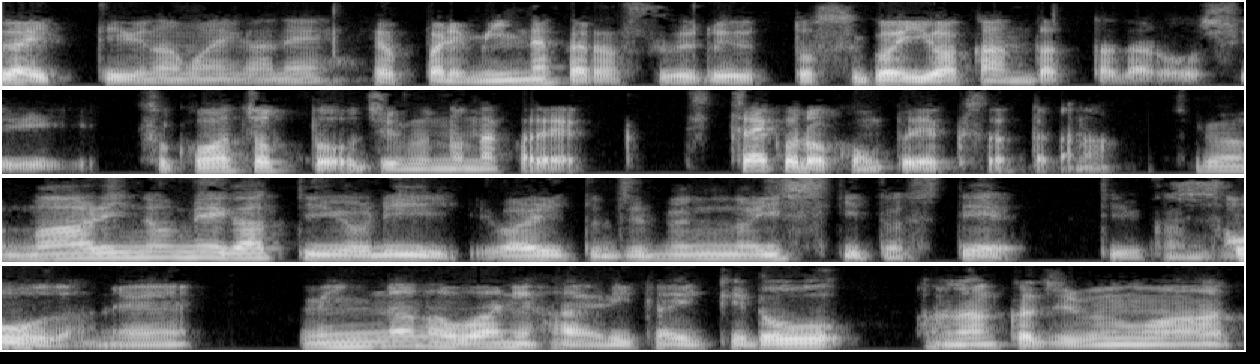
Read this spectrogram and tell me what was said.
外っていう名前がね、やっぱりみんなからするとすごい違和感だっただろうし、そこはちょっと自分の中で、ちっちゃい頃はコンプレックスだったかな。それは周りの目がっていうより、割と自分の意識としてっていう感じ。そうだね。みんなの輪に入りたいけど、あなんか自分は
